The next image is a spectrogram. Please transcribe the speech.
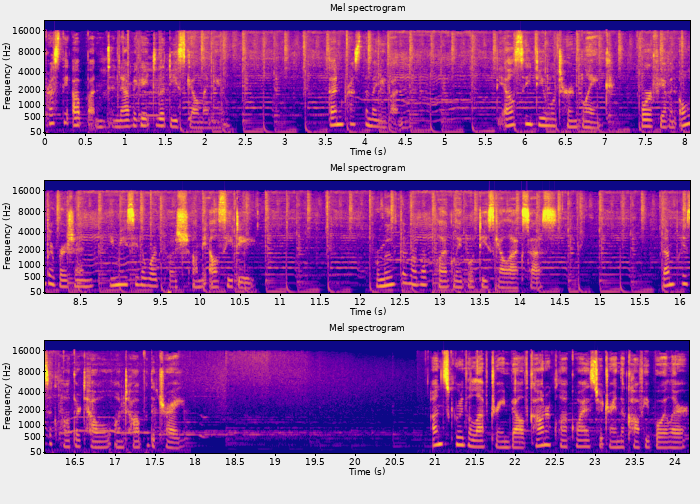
Press the up button to navigate to the descale menu. Then press the menu button. The LCD will turn blank, or if you have an older version, you may see the word push on the LCD. Remove the rubber plug labeled descale access. Then place a cloth or towel on top of the tray. Unscrew the left drain valve counterclockwise to drain the coffee boiler.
